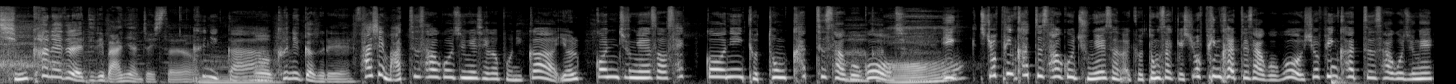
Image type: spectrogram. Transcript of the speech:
짐칸 애들 애들이 많이 앉아 있어요. 크니까. 어, 크니까 그래. 사실 마트 사고 중에 제가 보니까 10건 중에서 3 건이 교통 카트 사고고 아, 이 쇼핑 카트 사고 중에서는 교통사기 쇼핑 카트 사고고 쇼핑 카트 사고 중에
